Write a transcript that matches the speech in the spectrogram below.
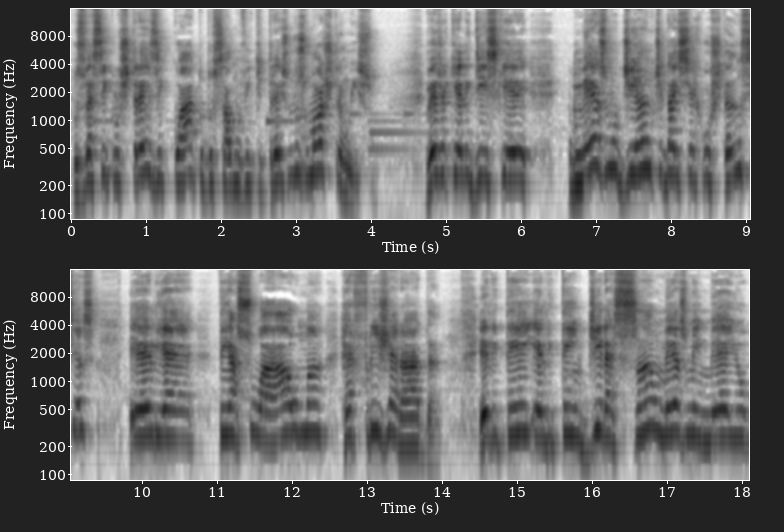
Os versículos 3 e 4 do Salmo 23 nos mostram isso. Veja que ele diz que, mesmo diante das circunstâncias, ele é tem a sua alma refrigerada. Ele tem, ele tem direção mesmo em meio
